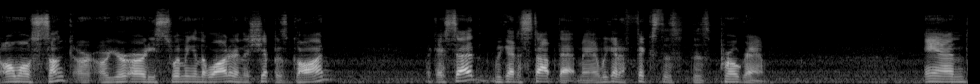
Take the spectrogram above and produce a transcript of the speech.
almost sunk or, or you're already swimming in the water and the ship is gone. Like I said, we got to stop that, man. We got to fix this this program. And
